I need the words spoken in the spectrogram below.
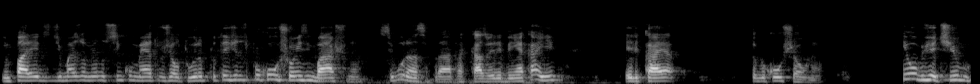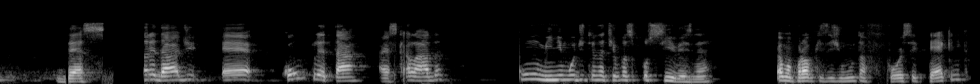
em paredes de mais ou menos 5 metros de altura, protegidas por colchões embaixo, né? Segurança, para caso ele venha a cair, ele caia sobre o colchão, né? E o objetivo dessa modalidade é completar a escalada com o mínimo de tentativas possíveis, né? É uma prova que exige muita força e técnica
